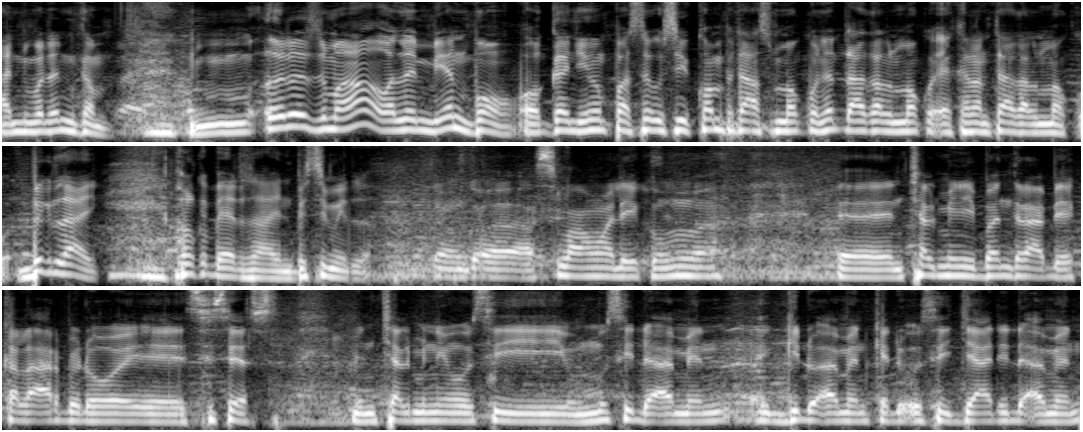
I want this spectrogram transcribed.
andimoɗen kam heureusement walla mbiyen bon o gagni par ce que aussi compétence makko neɗɗagal makko e karantagal makko big lay holko ɓeydata hen bisimilla donc assalamu aleykum Eh, en calmini bandiraɓe kala arɓe ɗo e sises min calmini aussi musidɗo amen guiɗo amen kadi aussi jaadiɗo amen.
